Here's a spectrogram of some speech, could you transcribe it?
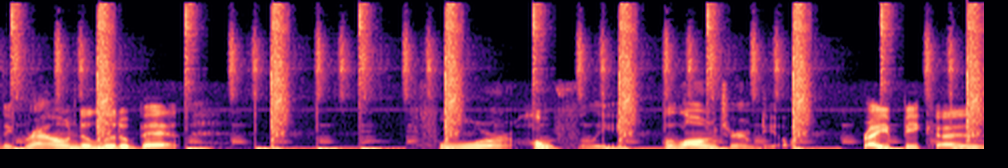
the ground a little bit for hopefully a long term deal, right? Because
